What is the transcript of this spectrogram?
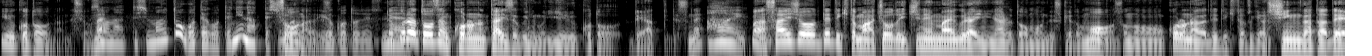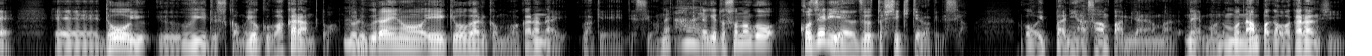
いうことなんですよねそう。なってしまうと後手後手になってしまうということですね。でこれは当然コロナ対策にも言えることであってですね。はい。まあ最初出てきた、まあちょうど1年前ぐらいになると思うんですけども、そのコロナが出てきた時は新型で、えーどういうウイルスかもよくわからんと、うんどれぐらいの影響があるかもわからないわけですよね。はいだけどその後、小競り合いをずっとしてきてるわけですよ。こう1波2波3波みたいな、まあね、もうもう何波かわからんし、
